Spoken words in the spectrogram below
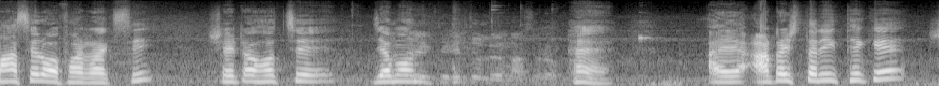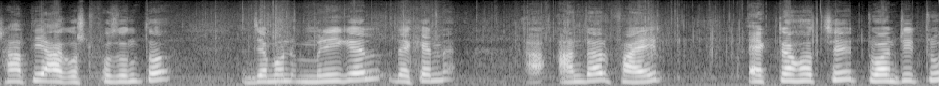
মাছের অফার রাখছি। সেটা হচ্ছে যেমন হ্যাঁ আঠাশ তারিখ থেকে সাতই আগস্ট পর্যন্ত যেমন মৃগেল, দেখেন আন্ডার ফাইভ একটা হচ্ছে টোয়েন্টি টু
